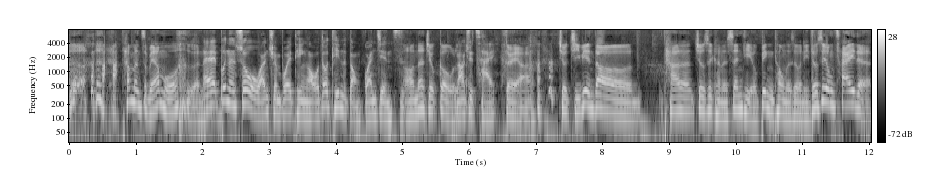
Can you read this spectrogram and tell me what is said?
他们怎么样磨合呢？哎，不能说我完全不会听哦，我都听得懂关键字哦，那就够了，然后去猜。对啊，就即便到他就是可能身体有病痛的时候，你都是用猜的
